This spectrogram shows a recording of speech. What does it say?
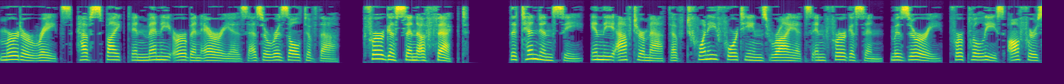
murder rates have spiked in many urban areas as a result of the «Ferguson effect». The tendency, in the aftermath of 2014's riots in Ferguson, Missouri, for police offers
